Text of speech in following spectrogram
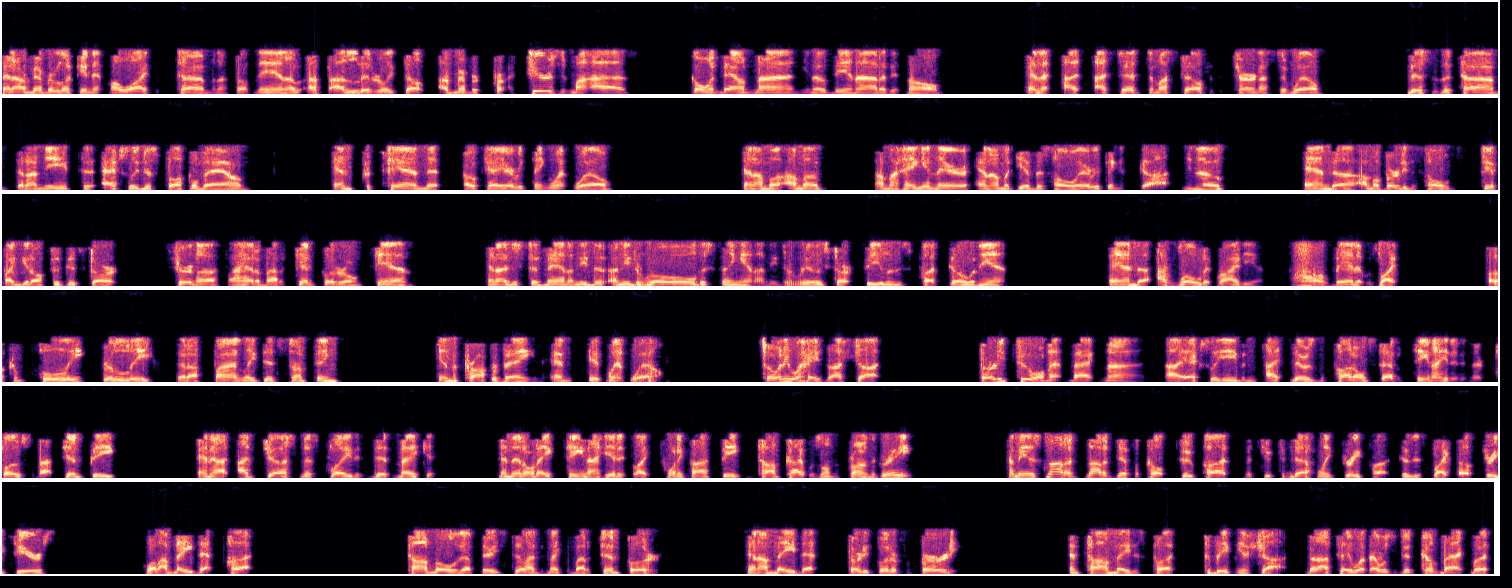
And I remember looking at my wife at the time, and I thought, man, I, I, I literally felt. I remember cr- tears in my eyes, going down nine, you know, being out of it and all. And I, I said to myself at the turn, I said, well, this is the time that I need to actually just buckle down and pretend that okay, everything went well, and I'm a, I'm a, I'm a hang in there, and I'm gonna give this hole everything it's got, you know, and uh, I'm gonna birdie this hole see if I can get off to a good start. Sure enough, I had about a 10 footer on 10 and I just said, man, I need to, I need to roll this thing in. I need to really start feeling this putt going in. And uh, I rolled it right in. Oh man, it was like a complete relief that I finally did something in the proper vein and it went well. So anyways, I shot 32 on that back nine I actually even I there was the putt on 17. I hit it in there close, about 10 feet, and I I just misplayed it, didn't make it. And then on 18, I hit it like 25 feet. Tom Kite was on the front of the green. I mean, it's not a not a difficult two putt, but you can definitely three putt because it's like up three tiers. Well, I made that putt. Tom rolled it up there. He still had to make about a 10 footer, and I made that 30 footer for birdie and Tom made his putt to beat me a shot. But I'll tell you what, that was a good comeback, but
